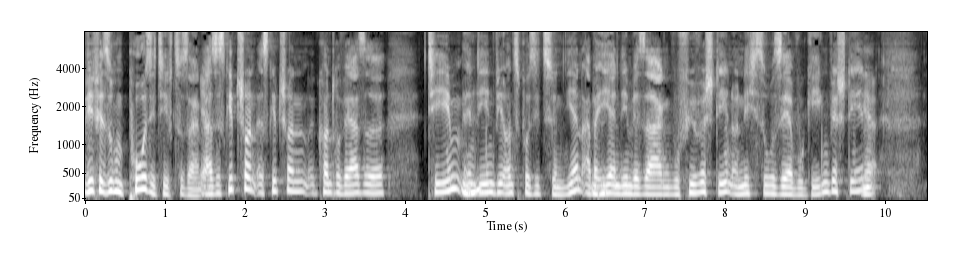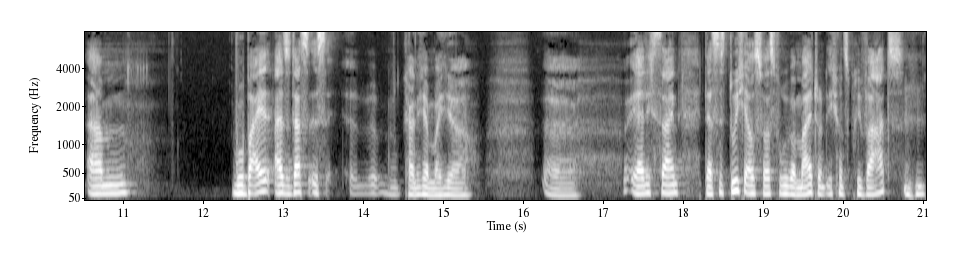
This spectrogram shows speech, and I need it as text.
wir versuchen positiv zu sein. Ja. Also es gibt schon, es gibt schon kontroverse Themen, mhm. in denen wir uns positionieren, aber mhm. eher in denen wir sagen, wofür wir stehen und nicht so sehr, wogegen wir stehen. Ja. Ähm, wobei, also das ist, äh, kann ich ja mal hier äh, ehrlich sein, das ist durchaus was, worüber Malte und ich uns privat mhm.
